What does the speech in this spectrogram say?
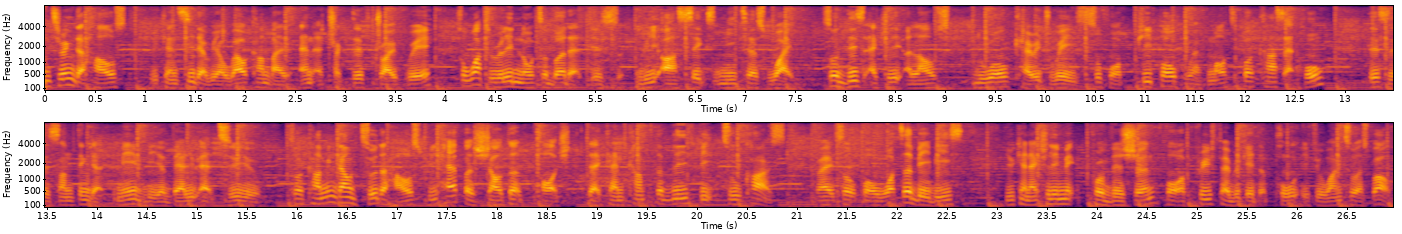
Entering the house, you can see that we are welcomed by an attractive driveway. So what's really notable that is we are 6 meters wide. So this actually allows dual carriageways. So for people who have multiple cars at home, this is something that may be a value add to you. So coming down to the house, we have a sheltered porch that can comfortably fit two cars, right? So for water babies, you can actually make provision for a prefabricated pool if you want to as well.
